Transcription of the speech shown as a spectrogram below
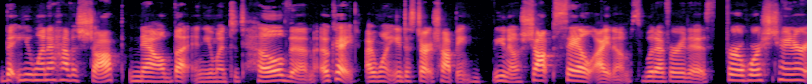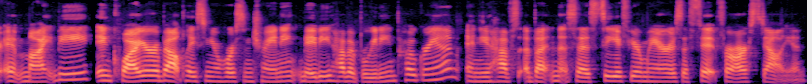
But you want to have a shop now button. You want to tell them, okay, I want you to start shopping, you know, shop sale items, whatever it is. For a horse trainer, it might be inquire about placing your horse in training. Maybe you have a breeding program and you have a button that says, see if your mare is a fit for our stallion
